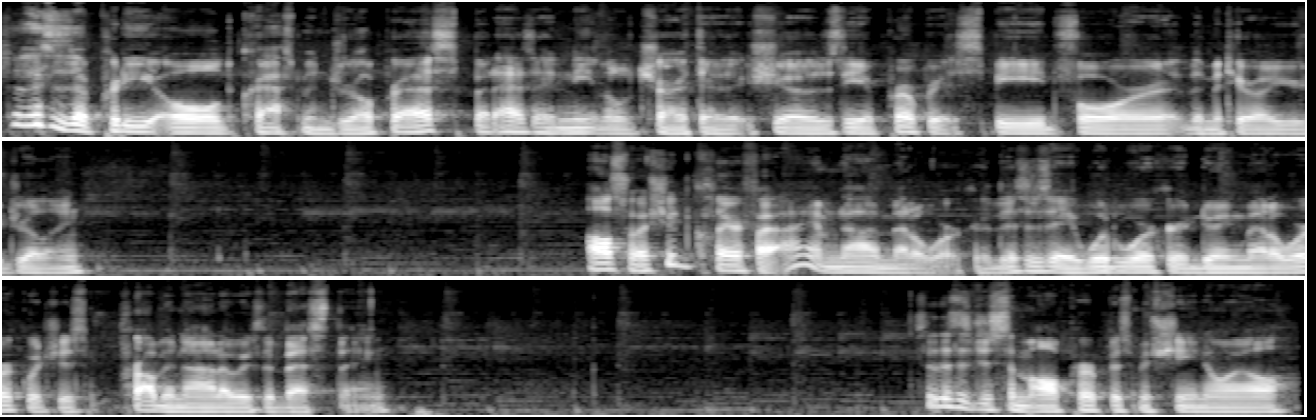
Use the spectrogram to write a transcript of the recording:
So this is a pretty old Craftsman drill press, but it has a neat little chart there that shows the appropriate speed for the material you're drilling. Also, I should clarify, I am not a metal worker. This is a woodworker doing metal work, which is probably not always the best thing. So this is just some all-purpose machine oil.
